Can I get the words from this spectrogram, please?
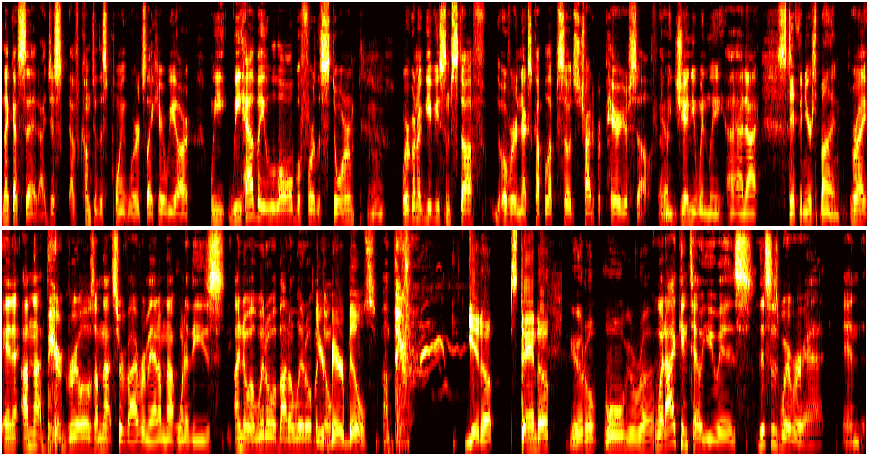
like I said, I just I've come to this point where it's like, here we are. We we have a lull before the storm. Mm-hmm. We're going to give you some stuff over the next couple episodes to try to prepare yourself. I mean, genuinely, and I Stiffen your spine. right. And I'm not Bear Grylls. I'm not Survivor Man. I'm not one of these. I know a little about a little, but Your don't. bare bills. I'm Bear. Get up, stand up. Get up for your right. what I can tell you is this is where we're at, and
